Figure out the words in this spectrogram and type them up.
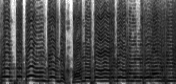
ಭಗವಂತ ಬಂದಂದು ಮನದಾಗರು ನೋಡಿ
